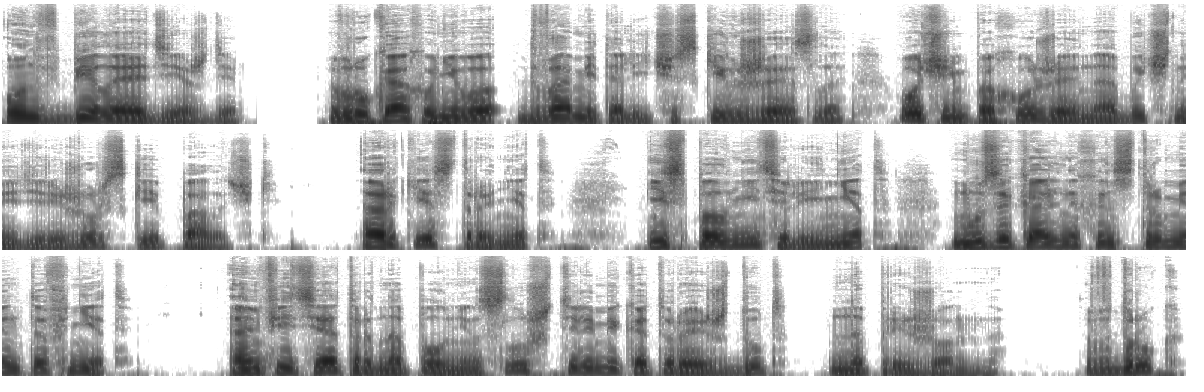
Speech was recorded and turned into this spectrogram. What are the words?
Он в белой одежде, в руках у него два металлических жезла, очень похожие на обычные дирижерские палочки. Оркестра нет, исполнителей нет, музыкальных инструментов нет. Амфитеатр наполнен слушателями, которые ждут напряженно. Вдруг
